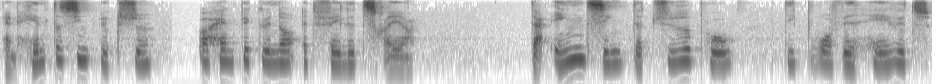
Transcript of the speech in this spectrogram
Han henter sin økse, og han begynder at fælde træer. Der er ingenting, der tyder på, de bor ved havet.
